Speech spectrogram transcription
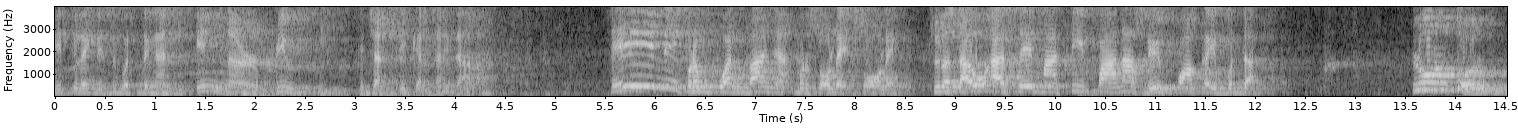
Itulah yang disebut dengan inner beauty, kecantikan dari dalam. Ini perempuan banyak bersolek-solek. Sudah tahu AC mati panas dipakai bedak. Luntur.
